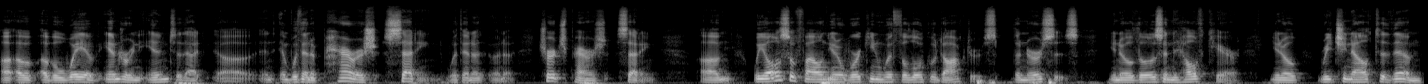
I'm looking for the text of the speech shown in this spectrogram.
uh, of, of, a way of entering into that uh, in, in within a parish setting, within a, a church parish setting. Um, we also found, you know, working with the local doctors, the nurses, you know, those in healthcare, you know, reaching out to them,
